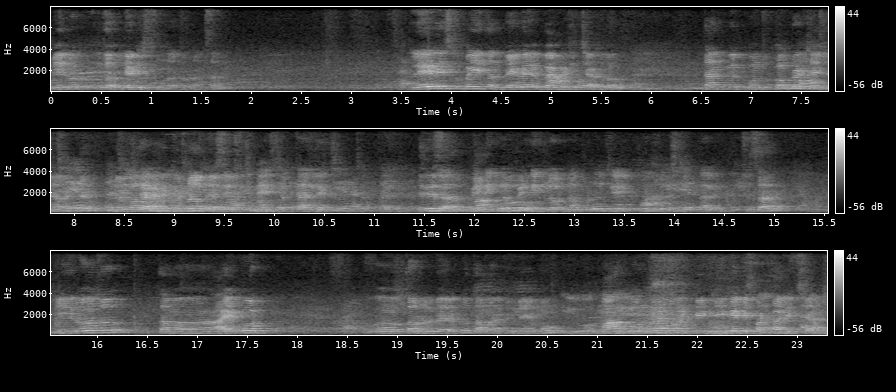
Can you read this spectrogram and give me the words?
మీరు ఇదో లేడీస్ ఉన్నారు చూడండి సార్. లేడీస్ పోయి ఇతను భయ భయపెట్టించాడు దానికి మీరు కొంచెం కోఆపరేట్ చేసినారంటే. ఇది సార్, పెండింగ్లో మాకు- పెండింగ్లో ఉన్నప్పుడు సార్ ఈరోజు తమ హైకోర్టు ఉత్తర్వుల మేరకు తమకి మేము మాకు ఉన్నటువంటి టీకేటీ పట్టాలు ఇచ్చాము.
